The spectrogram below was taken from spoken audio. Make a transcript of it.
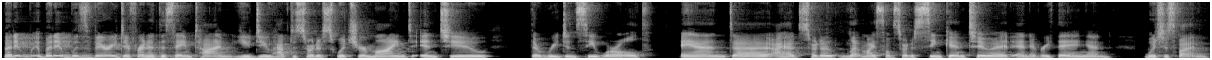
but it, but it was very different at the same time. You do have to sort of switch your mind into the Regency world. And uh, I had to sort of let myself sort of sink into it and everything, and which is fun.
